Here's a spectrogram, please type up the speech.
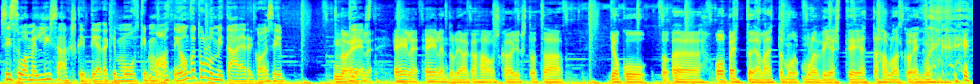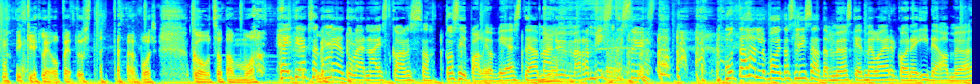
siis Suomen lisäksikin tietenkin muutkin maat. Niin onko tullut mitään erikoisia No eilen, eilen, eilen tuli aika hauskaa. Yksi tota, joku ö, opettaja laittoi mu- mulle viestiä, että haluatko englannin, englanninkielen opetusta, että hän voisi coachata mua. Hei, tiedätkö kun meillä tulee näistä kanssa tosi paljon viestejä, mä en Joo. ymmärrä mistä syystä. Mutta tähän voitaisiin lisätä myöskin, että meillä on erikoinen idea myös,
